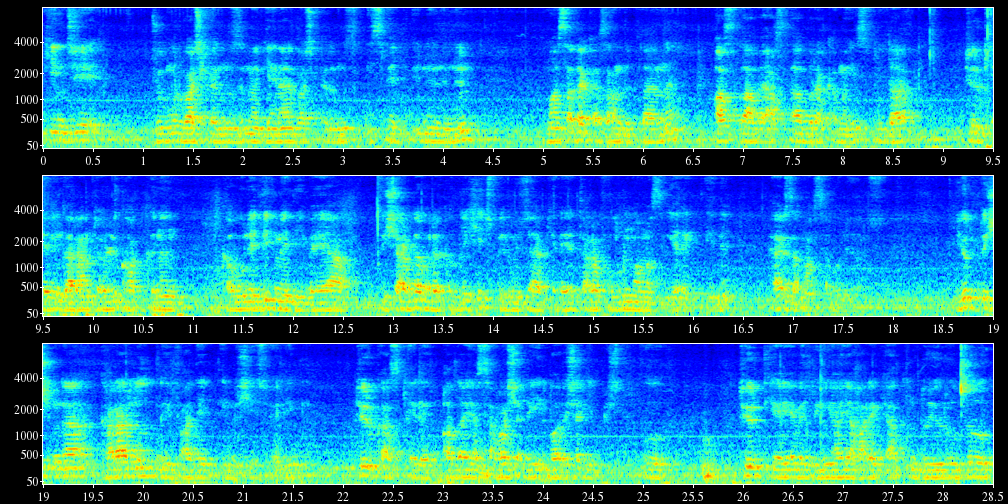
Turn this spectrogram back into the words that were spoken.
İkinci Cumhurbaşkanımızın ve Genel Başkanımız İsmet İnönü'nün masada kazandıklarını asla ve asla bırakamayız. Bu da Türkiye'nin garantörlük hakkının kabul edilmediği veya dışarıda bırakıldığı hiçbir müzakereye taraf olunmaması gerektiğini her zaman savunuyoruz. Yurt dışında kararlılıkla ifade ettiğim bir şey söyleyeyim. Türk askeri adaya savaşa değil barışa gitmiştir. Bu Türkiye'ye ve dünyaya harekatın duyurulduğu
